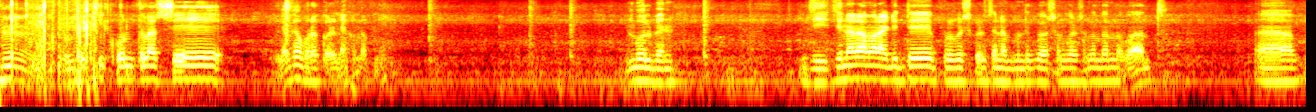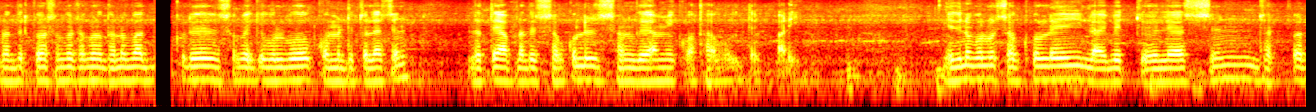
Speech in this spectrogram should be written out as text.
হুম, দেখি কোন ক্লাসে লেখাপড়া করেন এখন আপনি। বলবেন। জি, যেনারা আমার আইডিতে প্রবেশ করেছেন, আপনাদেরকে অসংখ্য অসংখ্য ধন্যবাদ। আপনাদেরকে অসংখ্য অসংখ্য ধন্যবাদ। করে সবাইকে বলব কমেন্টে চলে আসেন, যাতে আপনাদের সকলের সঙ্গে আমি কথা বলতে পারি। এই জন্য বলব, সকলেই লাইভে চলে আসেন, ঝটপট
